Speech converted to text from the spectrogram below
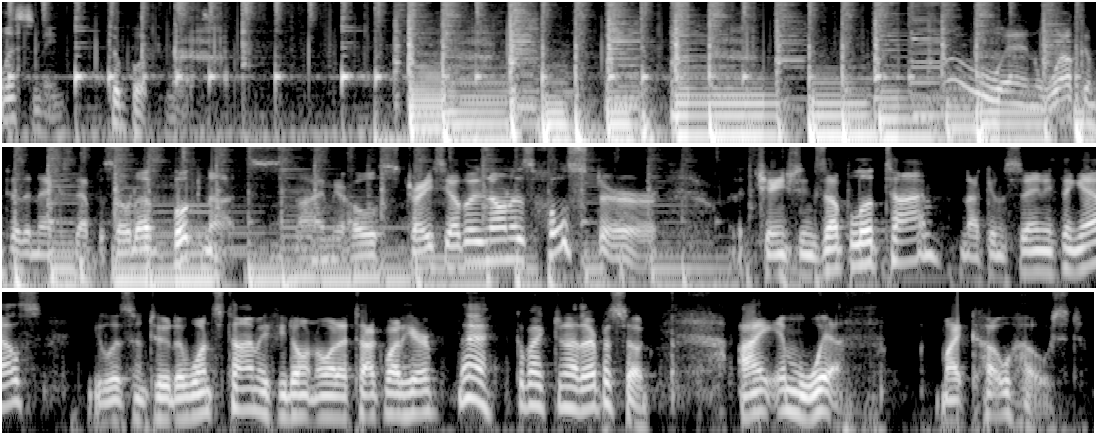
listening to Book Nuts. Hello, and welcome to the next episode of Book Nuts. I'm your host, Tracy, otherwise known as Holster. We're going to change things up a little time. Not going to say anything else. You listen to it once time. If you don't know what I talk about here, eh, go back to another episode. I am with my co host,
